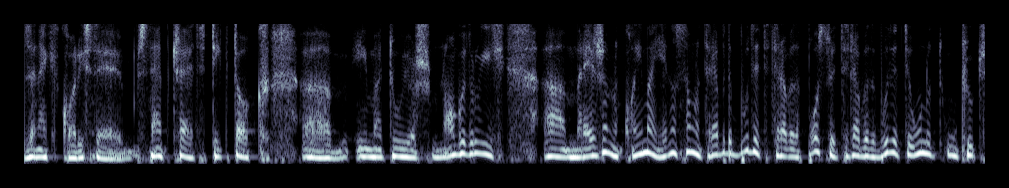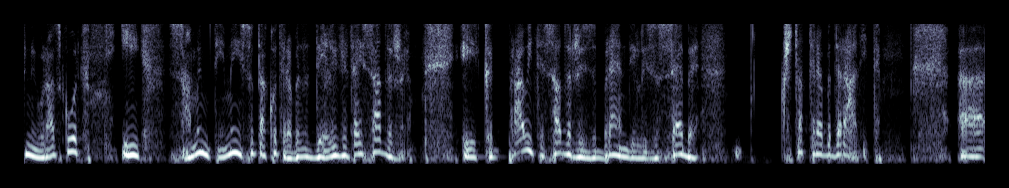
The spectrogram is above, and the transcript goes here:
za neke koriste Snapchat, TikTok, ima tu još mnogo drugih mreža na kojima jednostavno treba da budete, treba da postojite, treba da budete uključeni u razgovor i samim time isto tako treba da delite taj sadržaj. I kad pravite sadržaj za brand ili za sebe, šta treba da radite? A,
